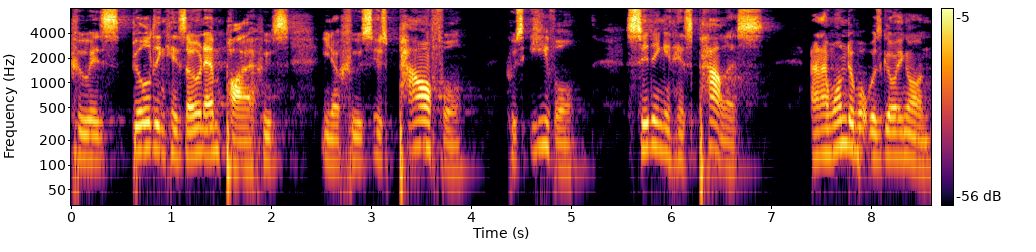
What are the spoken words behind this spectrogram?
who is building his own empire, who's, you know, who's, who's powerful, who's evil, sitting in his palace. And I wonder what was going on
